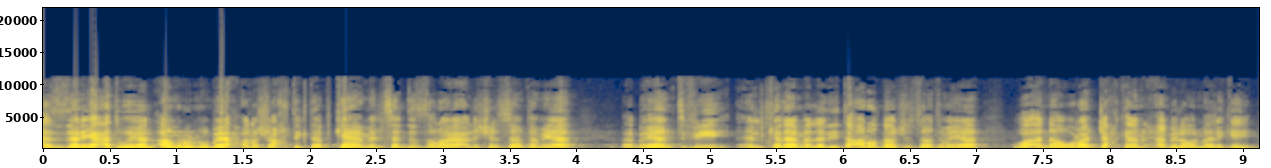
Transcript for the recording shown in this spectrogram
الذريعة هي الأمر المباح وأنا شرحت كتاب كامل سد الذرائع للشيخ الإسلام تيمية. بينت فيه الكلام الذي تعرض له الشيخ الإسلام تيمية وأنه رجح كلام الحنابلة والمالكية.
